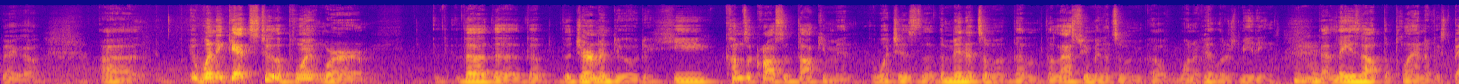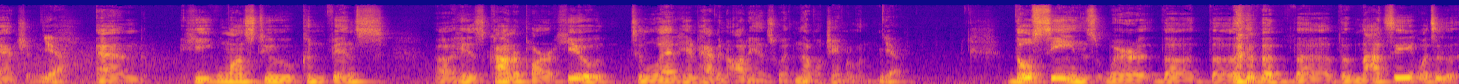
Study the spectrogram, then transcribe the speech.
There you go. Uh, when it gets to the point where the, the the the German dude he comes across a document which is the, the minutes of the, the last few minutes of, of one of Hitler's meetings Mhm. that lays out the plan of expansion Yeah. and he wants to convince uh, his counterpart Hugh to let him have an audience with Neville Chamberlain. Yeah. Those scenes where the the the the, the Nazi what's his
